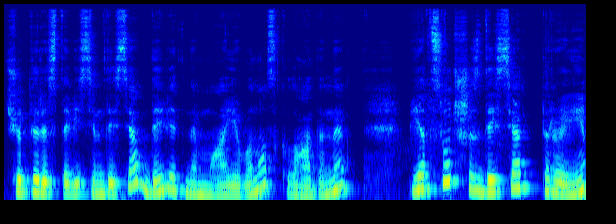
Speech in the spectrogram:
489 немає, воно складене. 563.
